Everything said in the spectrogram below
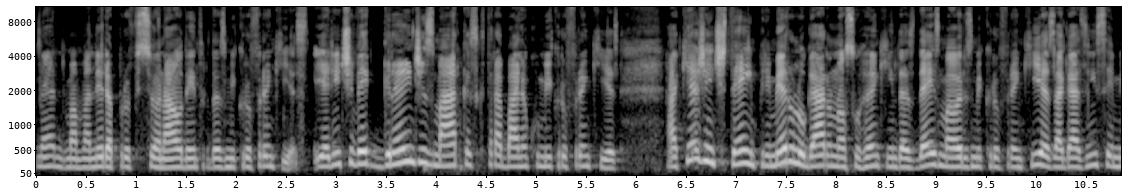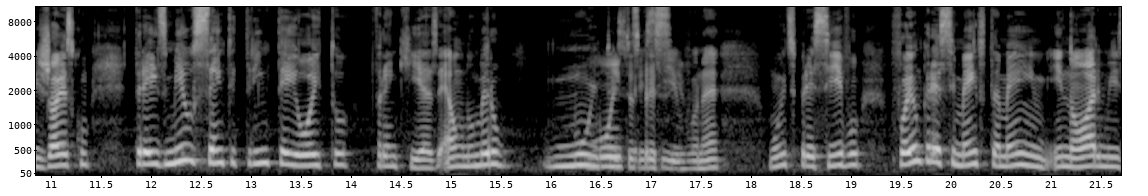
né, de uma maneira profissional dentro das microfranquias. E a gente vê grandes marcas que trabalham com microfranquias. Aqui a gente tem, em primeiro lugar no nosso ranking das 10 maiores microfranquias, a Gazin Semijoias com 3.138 franquias. É um número muito, muito expressivo, expressivo, né? Muito expressivo. Foi um crescimento também enorme,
